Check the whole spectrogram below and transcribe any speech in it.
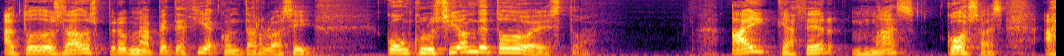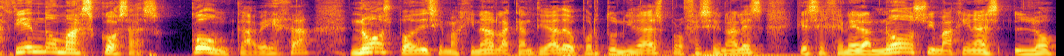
a todos lados, pero me apetecía contarlo así. Conclusión de todo esto. Hay que hacer más cosas. Haciendo más cosas con cabeza, no os podéis imaginar la cantidad de oportunidades profesionales que se generan. No os imagináis lo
